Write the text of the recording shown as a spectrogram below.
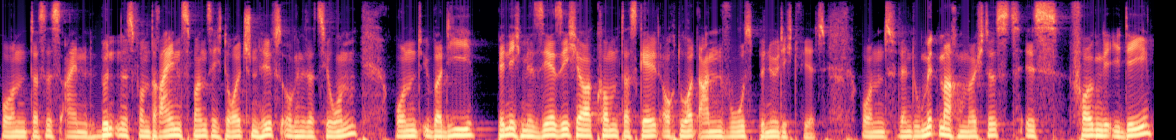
Und das ist ein Bündnis von 23 deutschen Hilfsorganisationen. Und über die bin ich mir sehr sicher, kommt das Geld auch dort an, wo es benötigt wird. Und wenn du mitmachen möchtest, ist folgende Idee.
